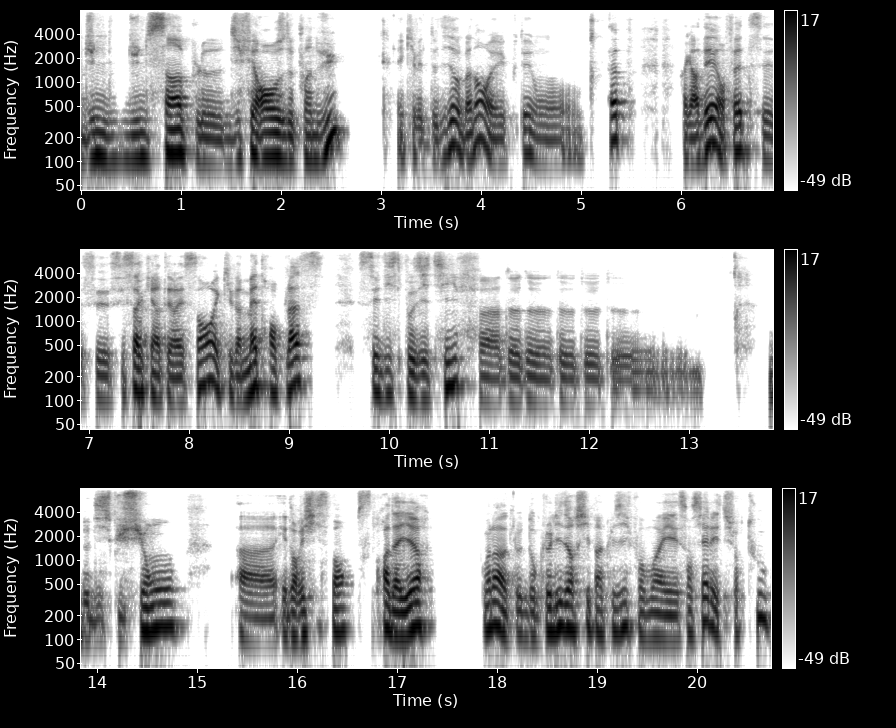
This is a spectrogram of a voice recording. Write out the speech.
d'une simple différence de point de vue et qui va te dire bah non, écoutez, on, hop, regardez, en fait, c'est ça qui est intéressant et qui va mettre en place ces dispositifs euh, de, de, de, de discussion euh, et d'enrichissement. Je crois d'ailleurs, voilà, donc le leadership inclusif pour moi est essentiel et surtout,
